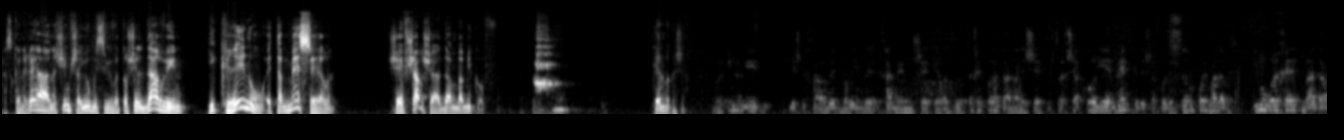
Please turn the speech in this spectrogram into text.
אז כנראה האנשים שהיו בסביבתו של דרווין הקרינו את המסר שאפשר שהאדם בא מקוף. כן, בבקשה. אבל אם נגיד יש לך הרבה דברים ואחד מהם הוא שקר, אז זה הופך את כל הטענה לשקר. צריך שהכל יהיה אמת כדי שהכל יוצא ופה עם האדם. אם הוא רואה חלק מהאדם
